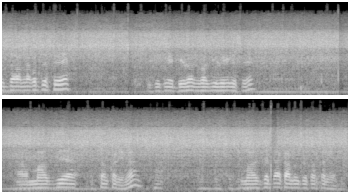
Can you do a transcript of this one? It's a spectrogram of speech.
সুদ্ধা রান্না করতেছে। এদিকে ঢেঁড়স ভাজি হয়ে গেছে। আর মাছ দিয়ে তরকারি না? মাছ দিয়ে ডাক আলু দিয়ে তরকারি হবে।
